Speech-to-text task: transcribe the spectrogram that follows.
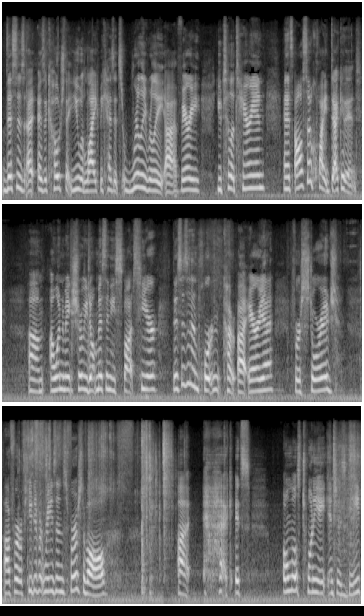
this is a, as a coach that you would like because it's really, really uh, very utilitarian and it's also quite decadent. Um, I want to make sure we don't miss any spots here. This is an important uh, area for storage uh, for a few different reasons. First of all, uh, heck, it's almost 28 inches deep.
